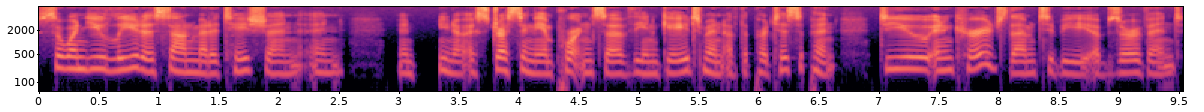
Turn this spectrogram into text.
So when you lead a sound meditation and and you know stressing the importance of the engagement of the participant, do you encourage them to be observant,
